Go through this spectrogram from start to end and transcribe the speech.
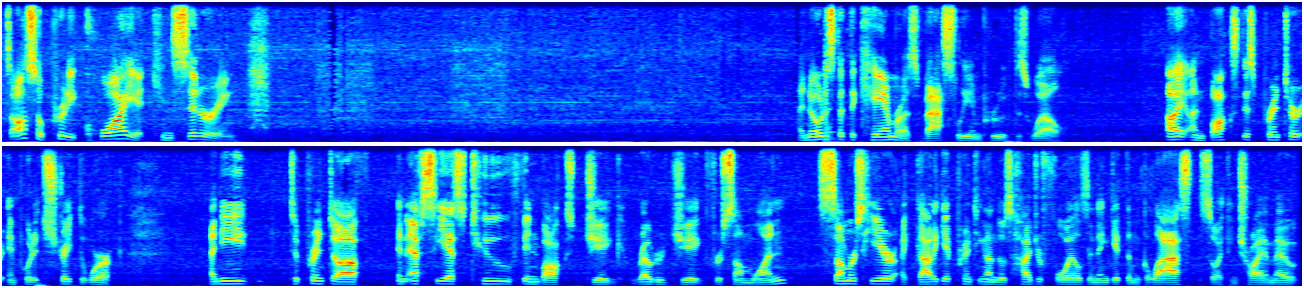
It's also pretty quiet considering. I noticed that the camera is vastly improved as well. I unboxed this printer and put it straight to work. I need to print off an FCS2 Finbox jig, router jig for someone. Summer's here, I gotta get printing on those hydrofoils and then get them glassed so I can try them out.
